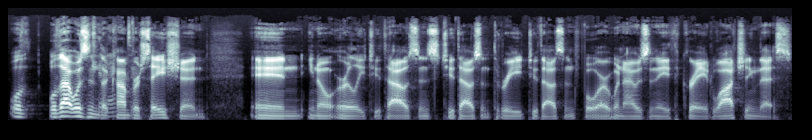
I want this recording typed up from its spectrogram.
Well, well, that was in the conversation in you know early 2000s, 2003, 2004 when I was in eighth grade watching this.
